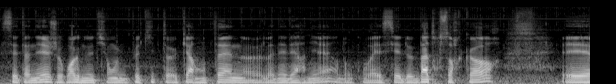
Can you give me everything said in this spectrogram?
cette année. Je crois que nous étions une petite quarantaine l'année dernière, donc on va essayer de battre ce record. Et,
